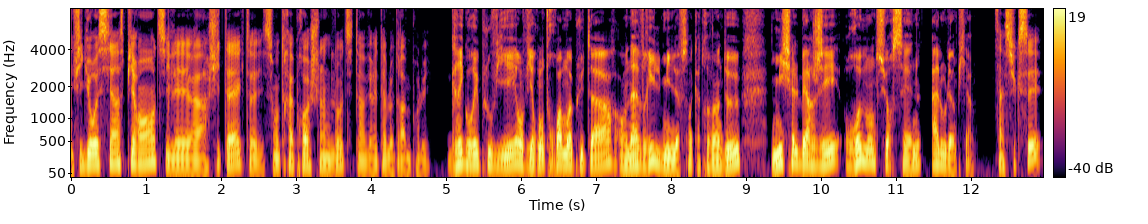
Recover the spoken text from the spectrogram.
Une figure aussi inspirante, il est euh, architecte, ils sont très proches l'un de l'autre, c'est un véritable drame pour lui. Grégory Plouvier, environ trois mois plus tard, en avril 1982, Michel Berger remonte sur scène à l'Olympia. C'est un succès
